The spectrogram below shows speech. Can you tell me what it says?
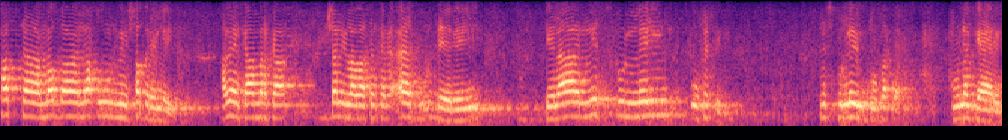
xataa madaa naxwu min shadri leyl habeenkaa marka shan iyo labaatankana aada buu u dheereeyey ilaa nisfu leyl uu ka tegey. Nisfu leyl buu marka uu la gaaray.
